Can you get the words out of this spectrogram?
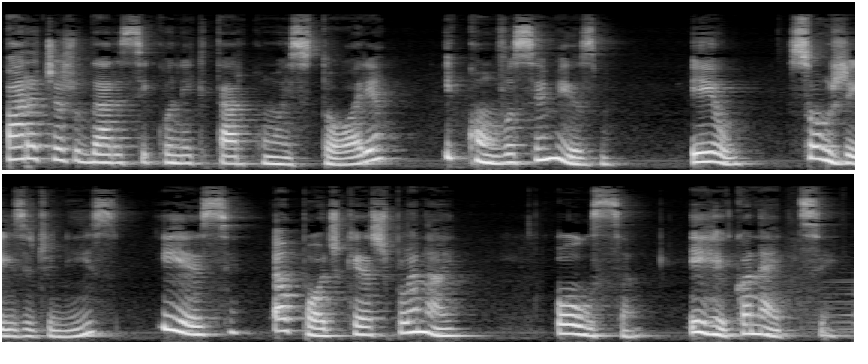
para te ajudar a se conectar com a história e com você mesmo. Eu sou Geise Diniz e esse é o podcast Plenai. Ouça e reconecte-se.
